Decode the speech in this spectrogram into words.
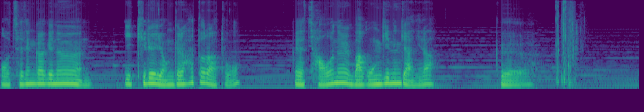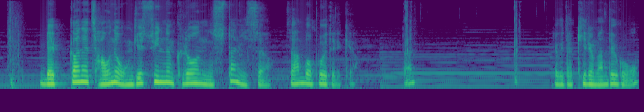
어, 제 생각에는 이 길을 연결하더라도 그냥 자원을 막 옮기는 게 아니라 그 맵 간의 자원을 옮길 수 있는 그런 수단이 있어요. 자 한번 보여드릴게요. 일단 여기다 길을 만들고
